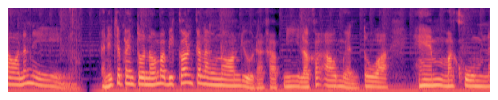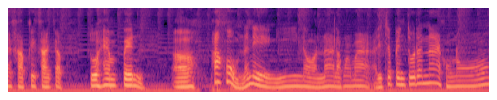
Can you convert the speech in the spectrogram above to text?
นอนนั่นเอง อันนี้จะเป็นตัวน้องบาร์บีคอนกำลังนอนอยู่นะครับ นี่แล้วก็เอาเหมือนตัวแฮมมาคุมนะครับคล้ายๆ กับตัวแฮมเป็นเอ่อผ้าห่มนั่นเองนี่นอนน่ารักมากๆ อันนี้จะเป็นตัวด้านหน้าของน้อง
